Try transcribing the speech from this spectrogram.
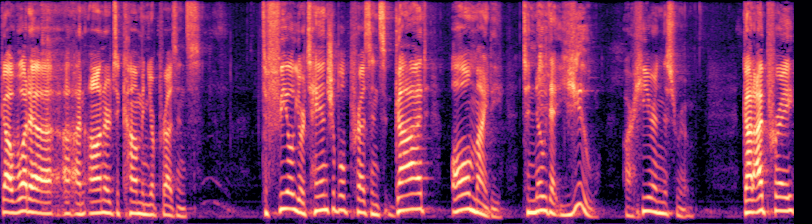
God, what a, a, an honor to come in your presence, to feel your tangible presence, God Almighty, to know that you are here in this room. God, I pray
